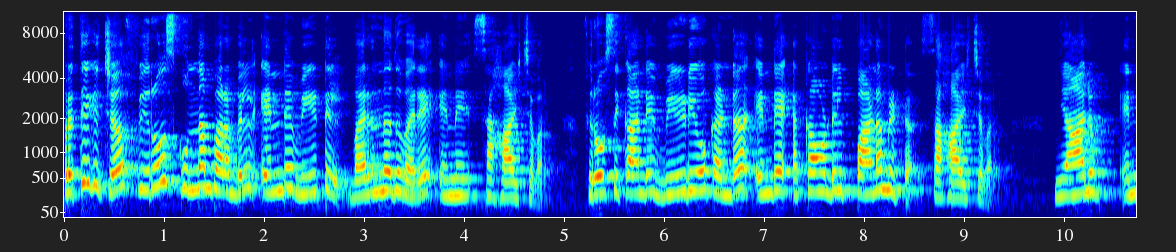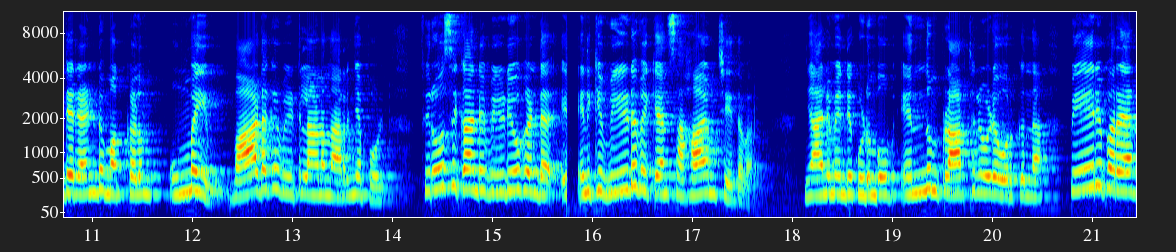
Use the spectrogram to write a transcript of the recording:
പ്രത്യേകിച്ച് ഫിറോസ് കുന്നംപറമ്പിൽ എന്റെ വീട്ടിൽ വരുന്നതുവരെ എന്നെ സഹായിച്ചവർ. ഫിറോസിക്കാന്റെ വീഡിയോ കണ്ട് എന്റെ അക്കൗണ്ടിൽ പണമിട്ട് സഹായിച്ചവർ. ഞാനും എന്റെ രണ്ട് മക്കളും ഉമ്മയും വാടക വീട്ടിലാണെന്ന് അറിഞ്ഞപ്പോൾ ഫിറോസിഖാന്റെ വീഡിയോ കണ്ട് എനിക്ക് വീട് വയ്ക്കാൻ സഹായം ചെയ്തവർ. ഞാനും എന്റെ കുടുംബവും എന്നും പ്രാർത്ഥനയോടെ ഓർക്കുന്ന പേര് പറയാൻ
